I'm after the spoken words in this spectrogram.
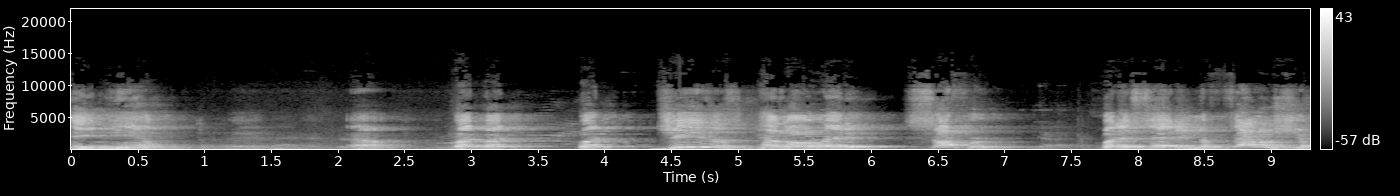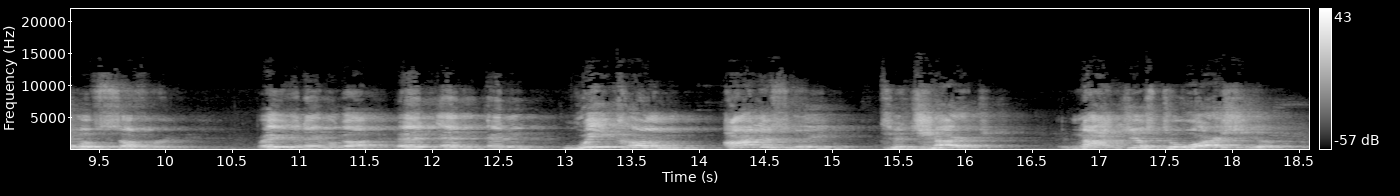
in him. Yeah. But but but Jesus has already suffered. But it said in the fellowship of suffering. Praise the name of God. And, and, and we come honestly to church not just to worship,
